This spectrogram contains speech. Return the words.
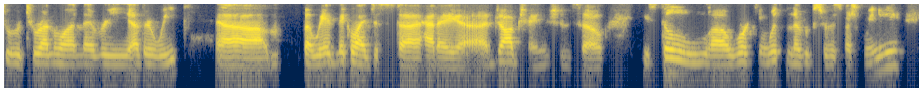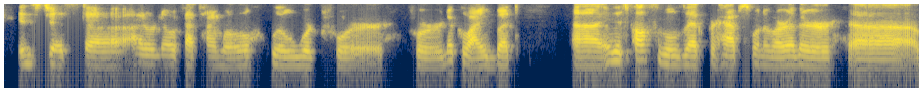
to, to run one every other week. Um, but we had Nikolai just uh, had a, uh, job change, and so he's still uh, working with the network service mesh community. It's just uh, I don't know if that time will will work for for Nikolai, but uh, it is possible that perhaps one of our other uh,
